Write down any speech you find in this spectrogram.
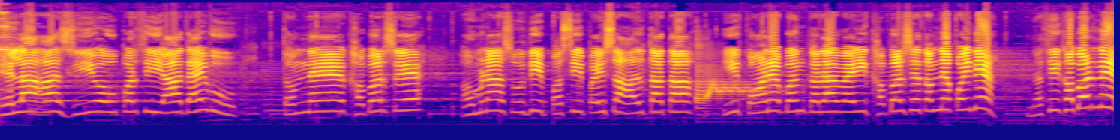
એલા આ જીઓ ઉપરથી યાદ આવ્યું. તમને ખબર છે હમણાં સુધી પછી પૈસા હાલતા હતા ઈ કોણે બંધ કરાવે ઈ ખબર છે તમને કોઈને? નથી ખબર ને?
